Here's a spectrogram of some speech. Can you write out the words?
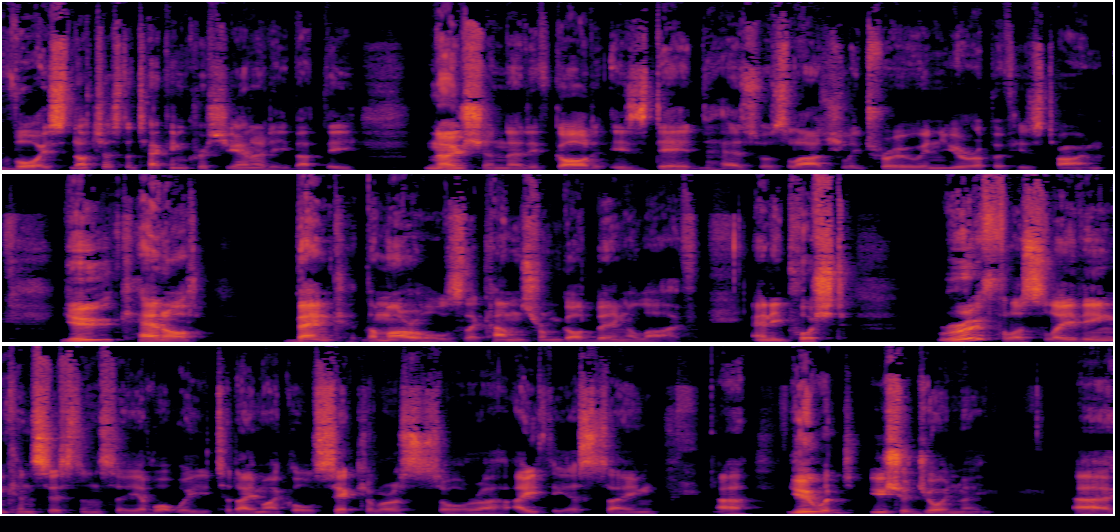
voice, not just attacking Christianity, but the notion that if God is dead, as was largely true in Europe of his time, you cannot bank the morals that comes from God being alive. And he pushed ruthlessly the inconsistency of what we today might call secularists or uh, atheists, saying, uh, "You would, you should join me." Uh,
